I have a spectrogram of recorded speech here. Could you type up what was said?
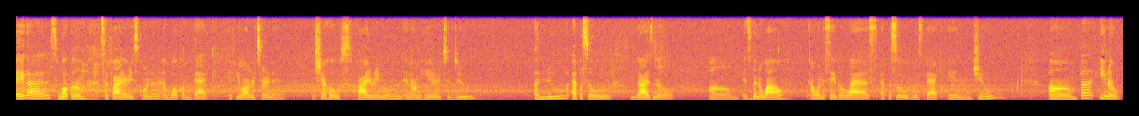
Hey guys, welcome to Fiery's Corner and welcome back if you are returning. It's your host, Fiery Moon, and I'm here to do a new episode. You guys know um, it's been a while. I want to say the last episode was back in June. Um, but you know,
